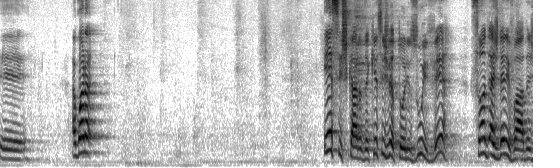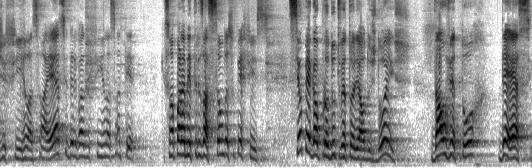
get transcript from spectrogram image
É, agora, Esses caras aqui, esses vetores U e V, são as derivadas de φ em relação a S e derivadas de φ em relação a T, que são a parametrização da superfície. Se eu pegar o produto vetorial dos dois, dá o vetor ds.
